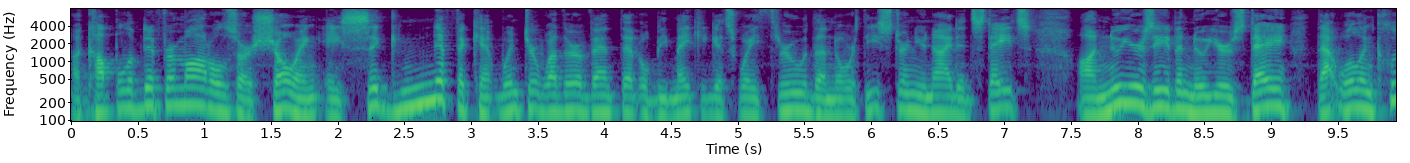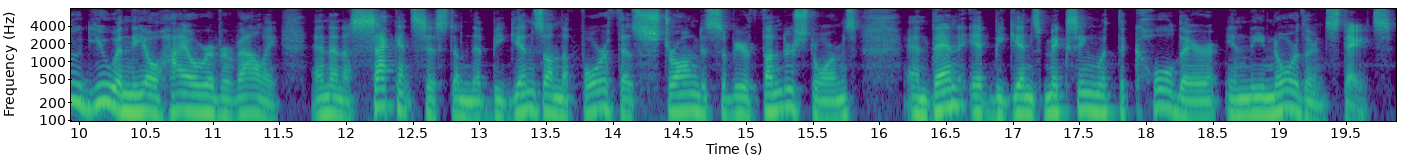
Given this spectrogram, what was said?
a couple of different models are showing a significant winter weather event that will be making its way through the northeastern United States on New Year's Eve and New Year's Day. That will include you in the Ohio River Valley. And then a second system that begins on the 4th as strong to severe thunderstorms. And then it begins mixing with the cold air in the northern states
